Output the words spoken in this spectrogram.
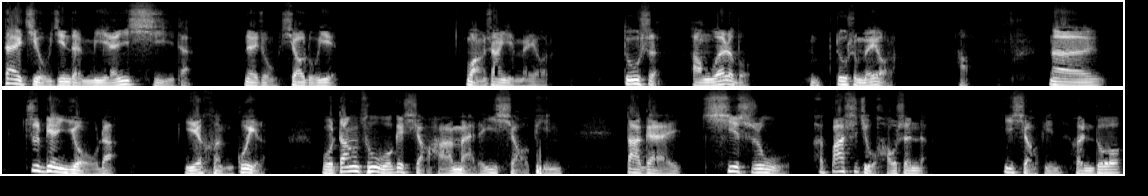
带酒精的免洗的那种消毒液，网上也没有了，都是 unavailable，嗯都是没有了。好，那即便有的也很贵了。我当初我给小孩买了一小瓶，大概七十五呃八十九毫升的。一小瓶，很多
